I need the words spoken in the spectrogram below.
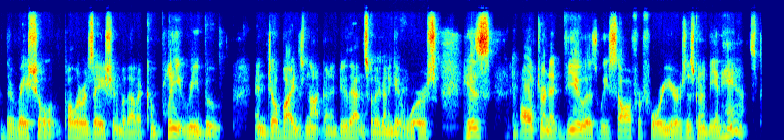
the racial polarization without a complete reboot. And Joe Biden's not going to do that. And so they're going to get worse. His alternate view, as we saw for four years, is going to be enhanced.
